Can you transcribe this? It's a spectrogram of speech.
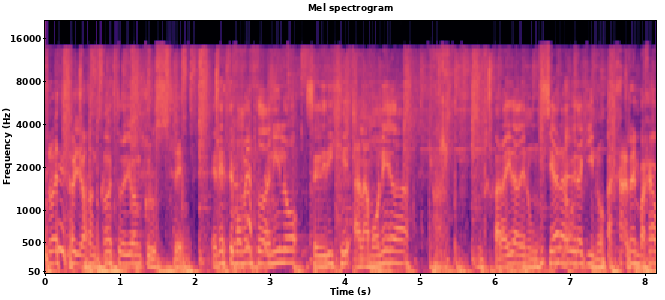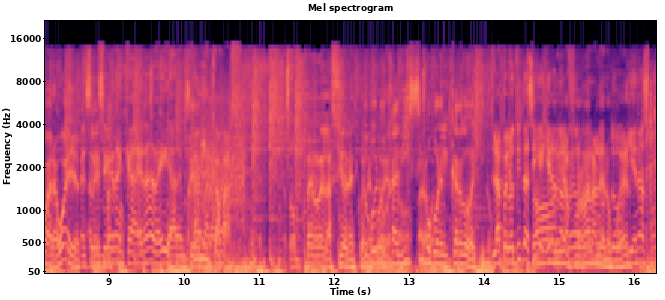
Nuestro Joan. Nuestro Joan Cruz. En este momento Danilo se dirige a la moneda para ir a denunciar a Ever Aquino. A la embajada paraguaya. Pensé que se iban a encadenar ahí a la embajada Sí. Romper relaciones con Estuvo el gobierno enojadísimo paraguayo. con el cargo de Aquino. La pelotita sigue No, girando a forrar al aeropuerto. y en as.com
